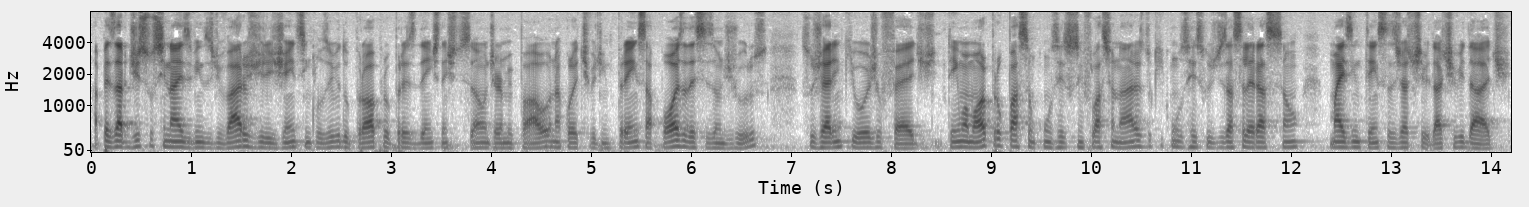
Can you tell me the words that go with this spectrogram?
Apesar disso, os sinais vindos de vários dirigentes, inclusive do próprio presidente da instituição, Jeremy Powell, na coletiva de imprensa após a decisão de juros, sugerem que hoje o Fed tem uma maior preocupação com os riscos inflacionários do que com os riscos de desaceleração mais intensas da atividade.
